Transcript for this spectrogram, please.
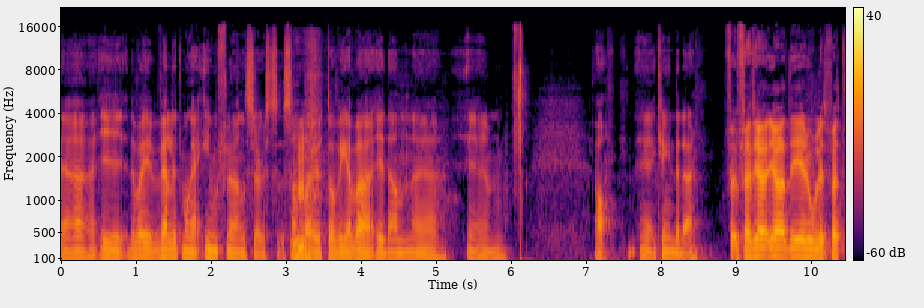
eh, i, det var ju väldigt många influencers som Mm. var ute och veva i den... eh, ja, eh, kring det där. För, för att jag, jag, det är roligt för att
